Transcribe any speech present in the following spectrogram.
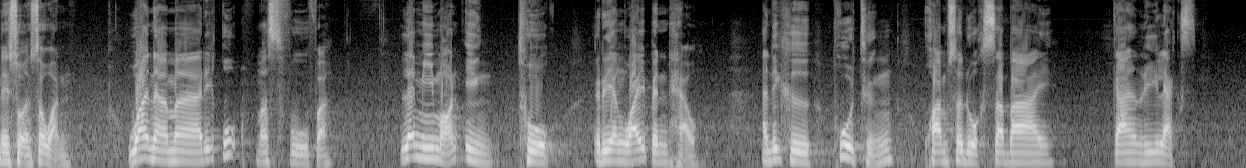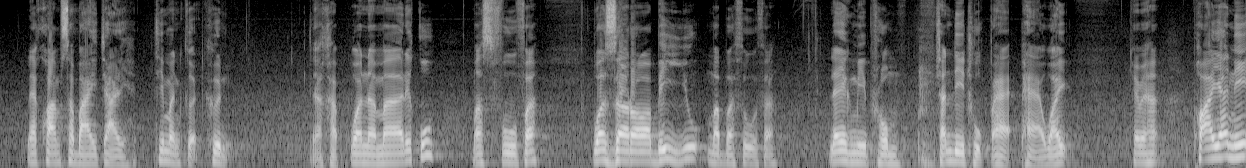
ในสวนสวรรค์วานามาริกุมัสฟูฟะและมีหมอนอิงถูกเรียงไว้เป็นแถว อันนี้คือพูดถึงความสะดวกสบาย การ relax และความสบายใจที่มันเกิดขึ้นนะครับونمارق مصفوفة وزرابي مبثوثة และยังมีพรมชั้นดีถูกแผ่ไว้ใช่ไหมฮะพออายะนี้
